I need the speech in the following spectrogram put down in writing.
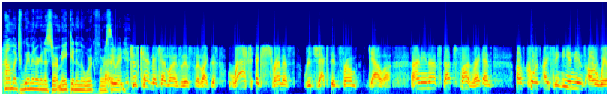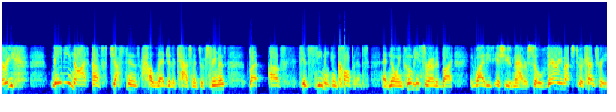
how much women are going to start making in the workforce. Anyway, you just can't make headlines like this. Rat extremist rejected from gala. I mean, that's that's fun, right? And of course, I think the Indians are wary, maybe not of Justin's alleged attachment to extremism, but of his seeming incompetence at knowing whom he's surrounded by and why these issues matter so very much to a country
